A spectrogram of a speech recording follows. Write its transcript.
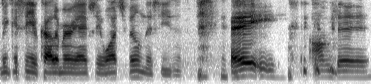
We can see if Kyler Murray actually watched film this season. hey, I'm dead.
